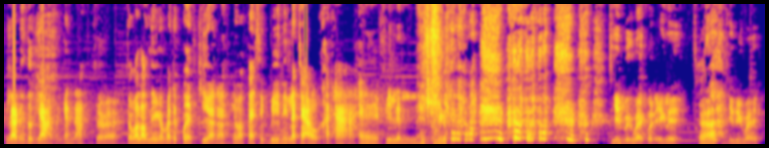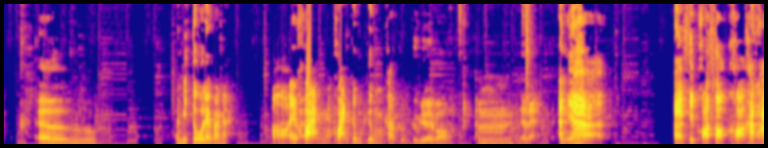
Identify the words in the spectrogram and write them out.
ที่เราได้ทุกอย่างเหมือนกันนะ ใช่ไหมแต่ว่ารอบนี้ก็ไม่ได้เปิดเกียร์นะ เห็นว่า 80วินี้เราจะเอาคาถาให้ฟรีเลนในคลิปทีมมึงไว้กดเองเลย นะทีมมึงไว้เออมันมีตู้อะไรบ้างนะ อ๋อ ไอขวานขวานกึ่มกึ่มๆคครัรับบกึ่มๆอยู่เลยบอมอืมอันนี้แหละ อันเนี้ยแปดสิบขอสอขอคาถา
